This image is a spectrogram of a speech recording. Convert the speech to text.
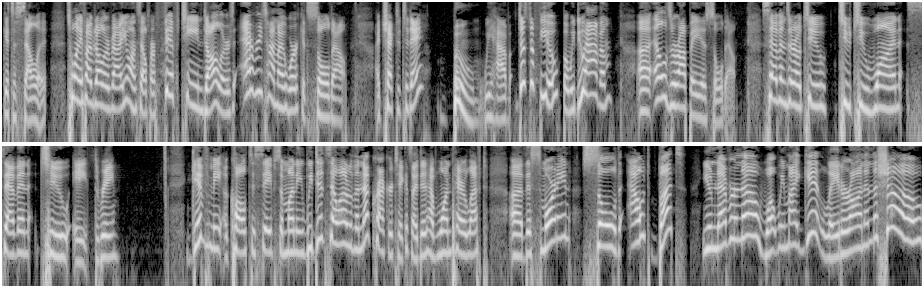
get to sell it. $25 value on sale for $15. Every time I work, it's sold out. I checked it today. Boom. We have just a few, but we do have them. Uh, El Zarape is sold out. 702 221 7283 give me a call to save some money. We did sell out of the Nutcracker tickets. I did have one pair left uh, this morning, sold out, but you never know what we might get later on in the show.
